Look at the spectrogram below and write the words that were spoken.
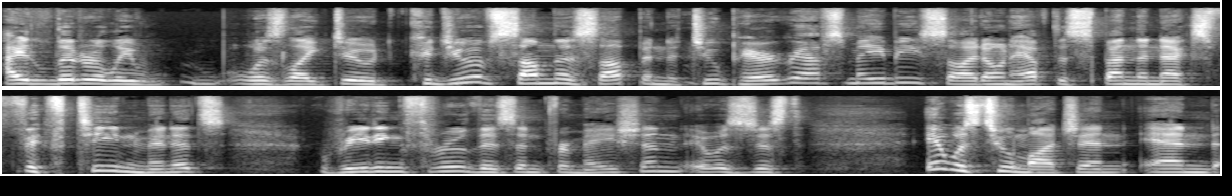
I literally was like, dude, could you have summed this up into two paragraphs maybe so I don't have to spend the next 15 minutes reading through this information? It was just it was too much and and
